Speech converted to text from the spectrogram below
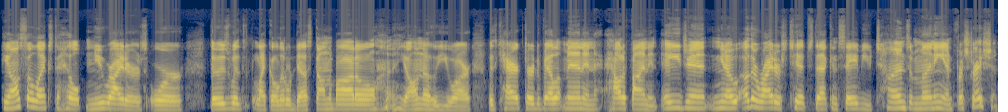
He also likes to help new writers or those with like a little dust on the bottle. Y'all know who you are. With character development and how to find an agent. You know, other writers' tips that can save you tons of money and frustration.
